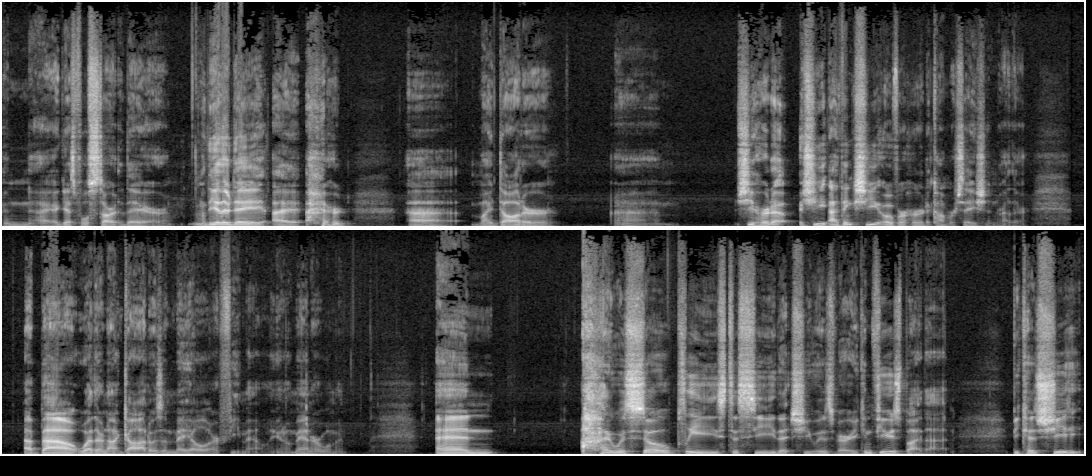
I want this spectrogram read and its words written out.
And I guess we'll start there. The other day, I heard uh, my daughter. Um, she heard a she. I think she overheard a conversation rather about whether or not God was a male or female, you know, man or woman. And I was so pleased to see that she was very confused by that because she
